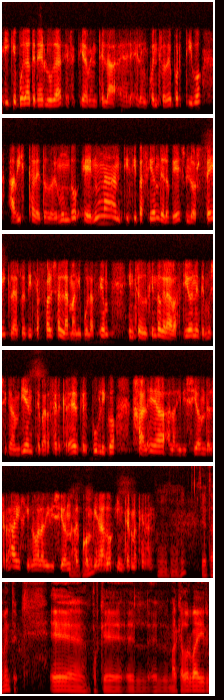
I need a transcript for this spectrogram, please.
Y que pueda tener lugar efectivamente el, encuentro deportivo a vista de todo el mundo en una anticipación de lo que es los fake, las noticias falsas, la manipulación, introduciendo grabaciones de música ambiente para hacer creer que el público jalea a la división del Reich y no a la división al combinado internacional. Ciertamente. Eh, porque el, el, marcador va a ir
